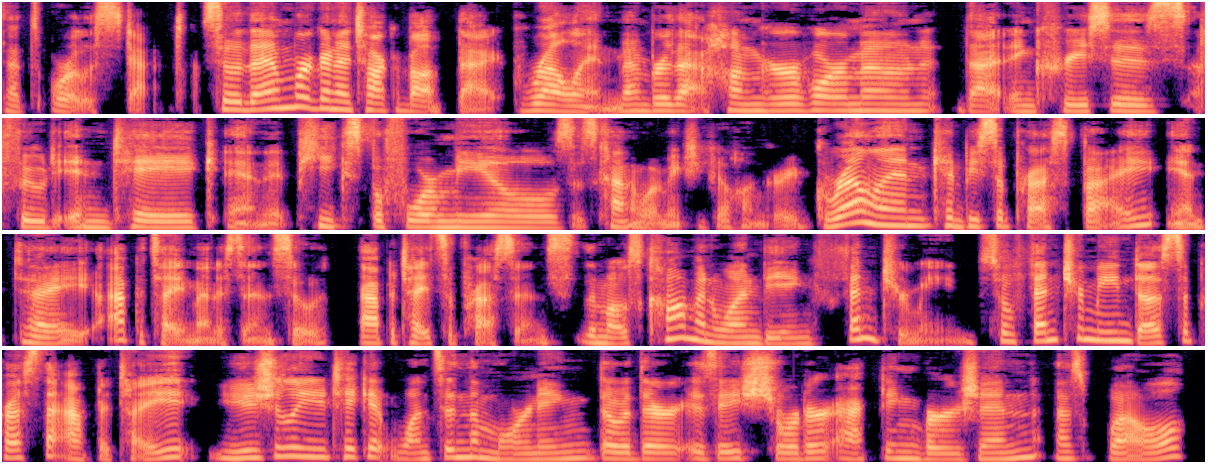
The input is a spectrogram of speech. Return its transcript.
That's orlistat. So then we're going to talk about that ghrelin. Remember that hunger hormone that increases food intake and it peaks before meals. It's kind of what makes you feel hungry. Ghrelin can be suppressed by anti-appetite medicines. So appetite suppressants, the most common one being phentermine. So phentermine does suppress the appetite. Usually you take it once in the morning, though there is a shorter acting version as well.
